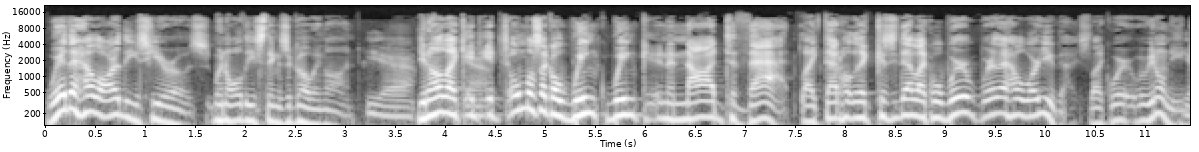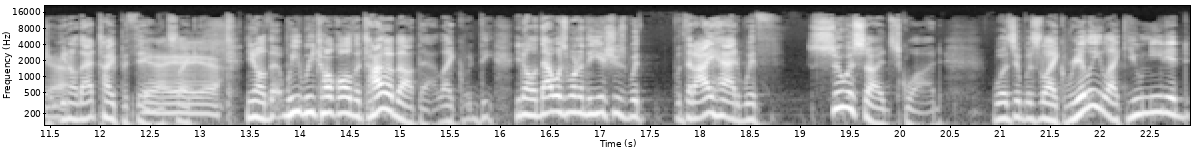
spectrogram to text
where the hell are these heroes when all these things are going on yeah, you know, like Yeah. it, it's almost like a wink, wink, and a nod to that, like that whole, like because they're like, well, where, where the hell were you guys? Like, where we don't need Yeah. you, you know, that type of thing. yeah, it's yeah, like, yeah. you know, that we we talk all the time about that. Like, the, you know, that was one of the issues with, with that I had with Suicide Squad, was it was like really like you needed.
